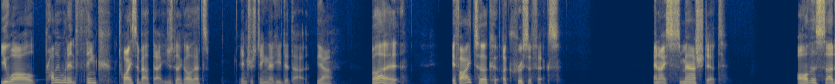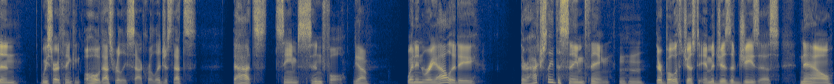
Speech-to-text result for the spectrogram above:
you all probably wouldn't think twice about that. You'd just be like, oh, that's interesting that he did that. Yeah. But if I took a crucifix and I smashed it, all of a sudden we start thinking, "Oh, that's really sacrilegious. That's that seems sinful." Yeah. When in reality, they're actually the same thing. Mm-hmm. They're both just images of Jesus. Now,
